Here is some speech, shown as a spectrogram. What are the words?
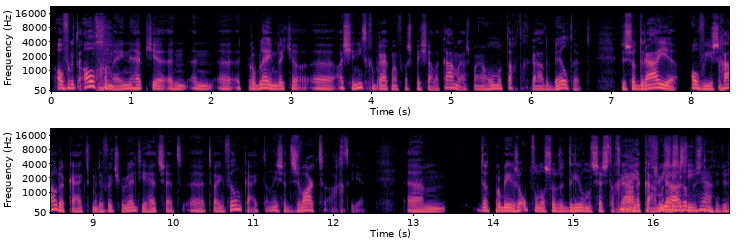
Over het algemeen heb je een, een, eh, het probleem dat je, eh, als je niet gebruik maakt van speciale camera's, maar een 180 graden beeld hebt. Dus zodra je over je schouder kijkt met een virtual reality headset, eh, terwijl je een film kijkt, dan is het zwart achter je. Ehm, dat proberen ze op te lossen door de 360 Ja, je graden een camera's. Ja, dat 360, bestaat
